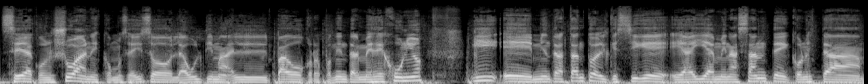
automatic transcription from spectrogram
sea con yuanes, como se hizo la última, el pago correspondiente al mes de junio. Y eh, mientras tanto, el que sigue eh, ahí amenazante con esta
